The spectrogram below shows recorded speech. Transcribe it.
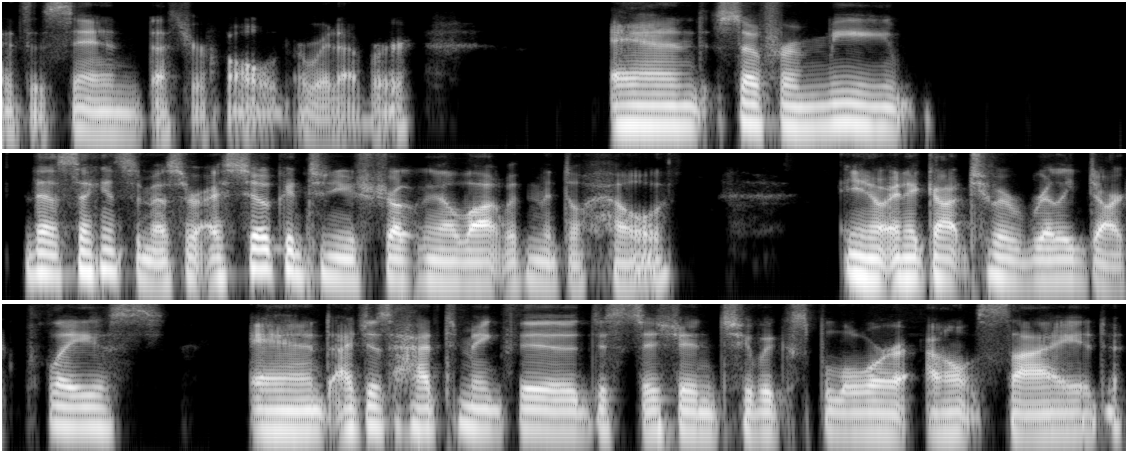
it's a sin, that's your fault or whatever. And so for me, that second semester, I still continue struggling a lot with mental health, you know, and it got to a really dark place. And I just had to make the decision to explore outside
